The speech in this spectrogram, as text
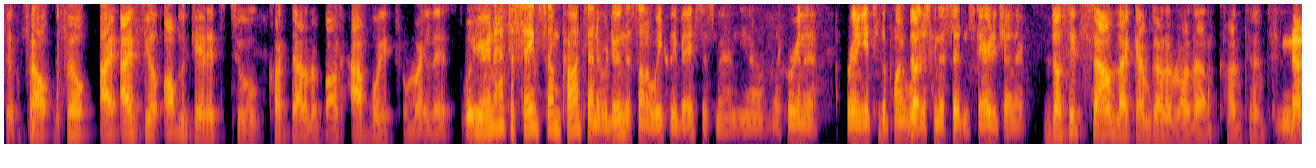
felt feel I I feel obligated to cut down about halfway through my list. Well, you're gonna have to save some content if we're doing this on a weekly basis, man. You know, like we're gonna we're gonna get to the point where we're just gonna sit and stare at each other. Does it sound like I'm gonna run out of content? No,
